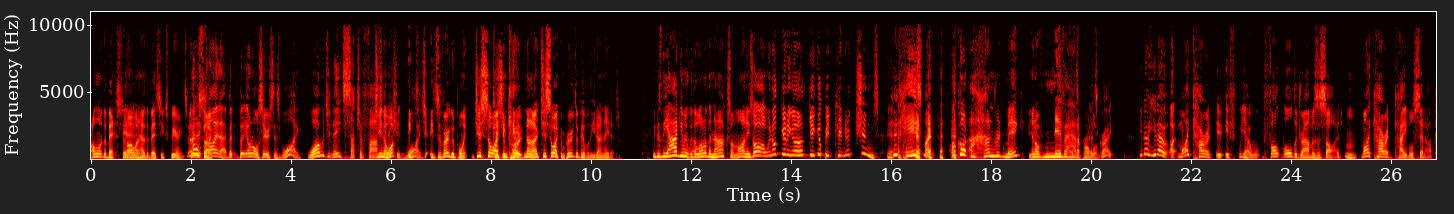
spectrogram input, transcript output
I want the best, and I want to have the best experience. But, uh, But also, can I know? But but in all seriousness, why? Why would you need such a fast do you know what? connection? Why? It's, it's a very good point. Just so I can, can. prove, no, no, just so I can prove to people that you don't need it. Because the argument with a lot of the narcs online is, oh, we're not getting a gigabit connections. Who cares, mate? I've got a hundred meg, and Yeah. I've never had a problem. That's great. You know, you know, my current, if, you know, fault all the dramas aside, Hmm. my current cable setup,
